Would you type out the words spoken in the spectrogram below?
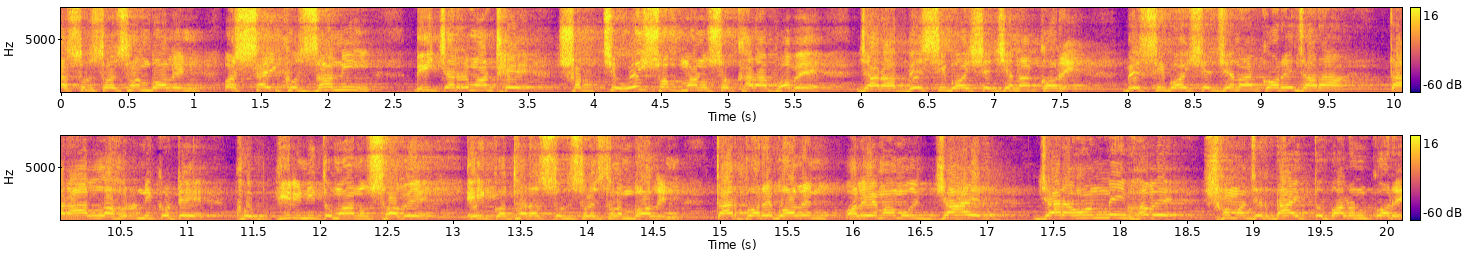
রাসুল সাল্লাম বলেন জানি বিচারের মাঠে সবচেয়ে ওই সব মানুষও খারাপ হবে যারা বেশি বয়সে জেনা করে, বেশি বয়সে জেনা করে যারা তারা আল্লাহর নিকটে খুব ঘৃণিত মানুষ হবে। এই কথা রাসূল বলেন। তারপরে বলেন, অলে ইমামুল জায়ের, যারা অন্যায়ভাবে সমাজের দায়িত্ব পালন করে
